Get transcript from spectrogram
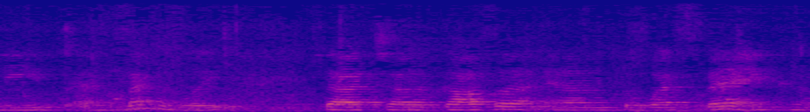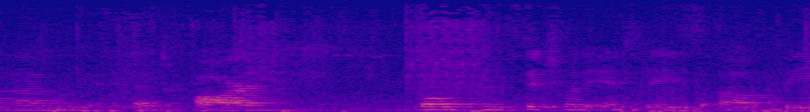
needs. And secondly, that uh, Gaza and the West Bank um, are both constituent entities of the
